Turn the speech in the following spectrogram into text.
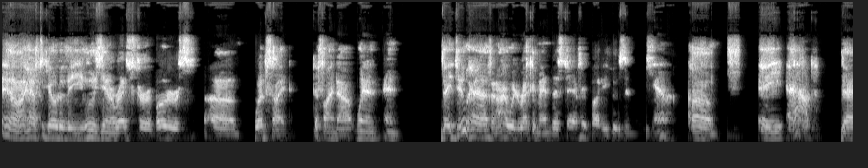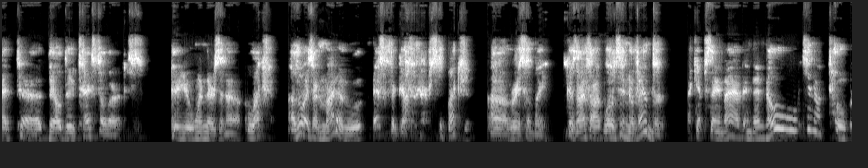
you know, I have to go to the Louisiana Register of Voters uh, website to find out when, and they do have, and I would recommend this to everybody who's in Louisiana, um, a app that uh, they'll do text alerts to you when there's an uh, election. Otherwise, I might have missed the governor's election uh, recently because I thought, well, it's in November. I kept saying that, and then no, it's in October.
